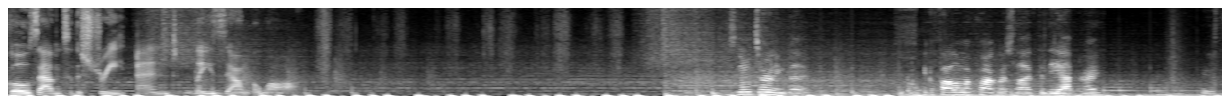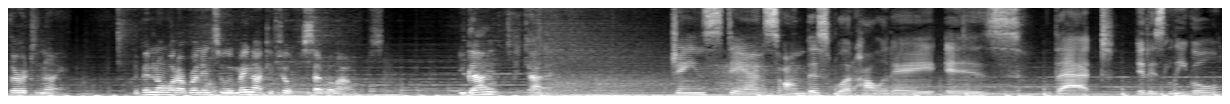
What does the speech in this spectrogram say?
goes out into the street and lays down the law. There's no turning back. You can follow my progress live through the app, right? You're third tonight. Depending on what I run into, it may not get filled for several hours. You got it? I got it. Jane's stance on this blood holiday is that it is legal,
